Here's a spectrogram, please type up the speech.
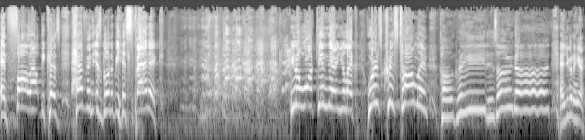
and fall out because heaven is going to be Hispanic. You're gonna walk in there and you're like, Where's Chris Tomlin? How great is our God? And you're gonna hear,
